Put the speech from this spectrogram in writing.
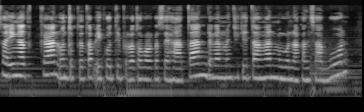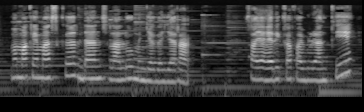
saya ingatkan untuk tetap ikuti protokol kesehatan dengan mencuci tangan menggunakan sabun, memakai masker, dan selalu menjaga jarak. Saya Erika Fabrianti,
